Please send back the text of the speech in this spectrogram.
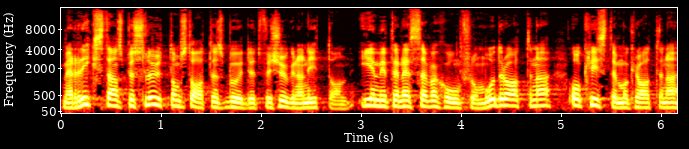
Men riksdagens beslut om statens budget för 2019, enligt en reservation från Moderaterna och Kristdemokraterna,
